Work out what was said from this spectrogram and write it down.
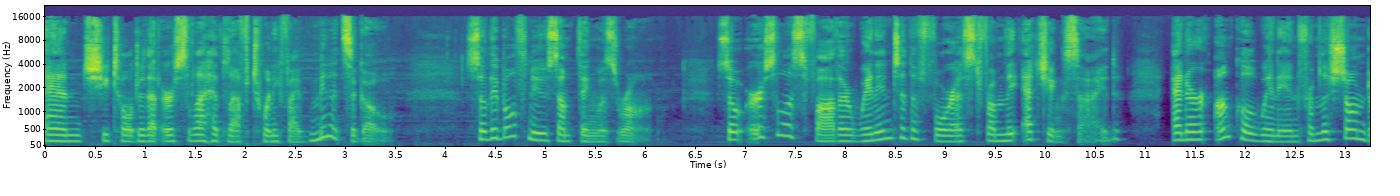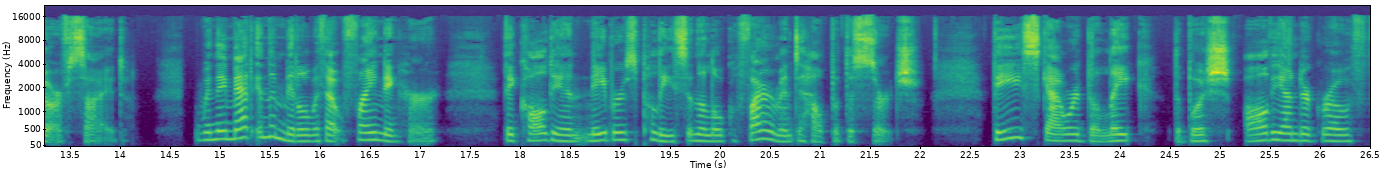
and she told her that Ursula had left 25 minutes ago. So they both knew something was wrong. So Ursula's father went into the forest from the Eching side, and her uncle went in from the Schondorf side. When they met in the middle without finding her, they called in neighbors, police, and the local firemen to help with the search. They scoured the lake, the bush, all the undergrowth,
